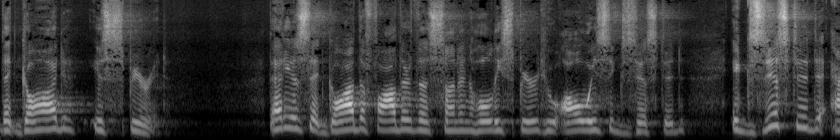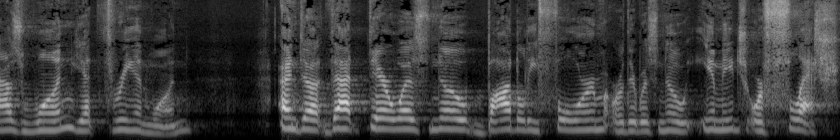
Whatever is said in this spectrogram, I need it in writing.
that God is spirit. That is, that God the Father, the Son, and Holy Spirit, who always existed, existed as one, yet three in one, and uh, that there was no bodily form or there was no image or flesh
